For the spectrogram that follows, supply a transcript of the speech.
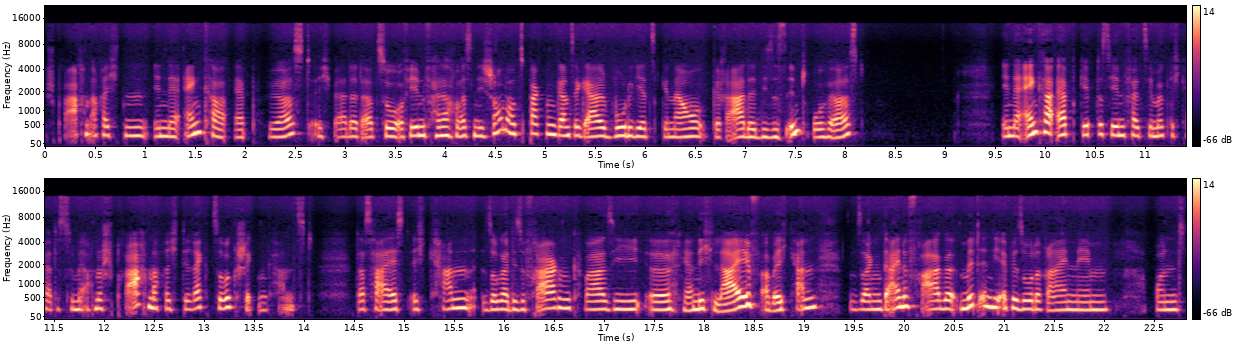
Sprachnachrichten in der Anchor-App hörst, ich werde dazu auf jeden Fall auch was in die Shownotes packen, ganz egal, wo du jetzt genau gerade dieses Intro hörst. In der Anchor-App gibt es jedenfalls die Möglichkeit, dass du mir auch eine Sprachnachricht direkt zurückschicken kannst. Das heißt, ich kann sogar diese Fragen quasi, äh, ja nicht live, aber ich kann sozusagen deine Frage mit in die Episode reinnehmen und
